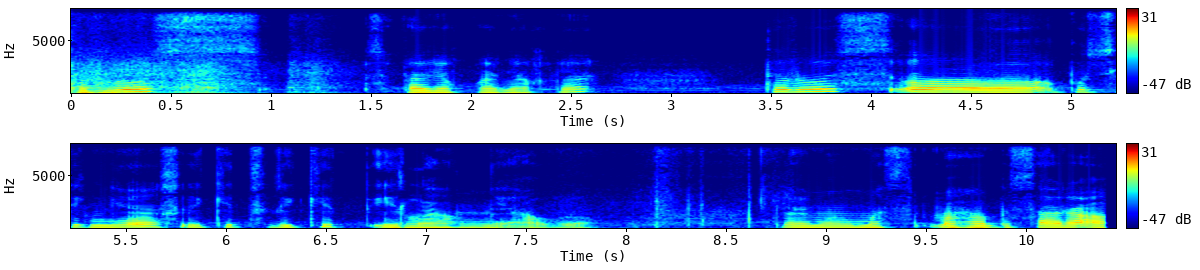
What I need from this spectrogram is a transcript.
Terus sebanyak-banyaknya. Terus uh, pusingnya sedikit-sedikit hilang ya Allah. Memang mas, maha besar Ya,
